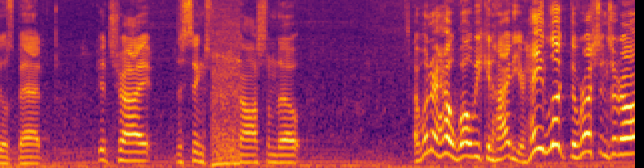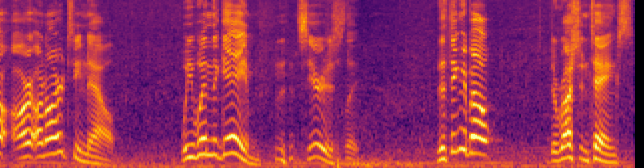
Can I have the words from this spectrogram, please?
Feels bad. Good try. This thing's awesome, though. I wonder how well we can hide here. Hey, look! The Russians are, are on our team now. We win the game. Seriously. The thing about the Russian tanks,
